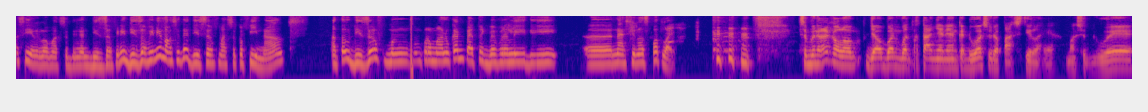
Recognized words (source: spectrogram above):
sih yang lo maksud dengan deserve ini? Deserve ini maksudnya deserve masuk ke final atau deserve mem mempermalukan Patrick Beverly di uh, national spotlight? Sebenarnya kalau jawaban buat pertanyaan yang kedua sudah pasti lah ya. Maksud gue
